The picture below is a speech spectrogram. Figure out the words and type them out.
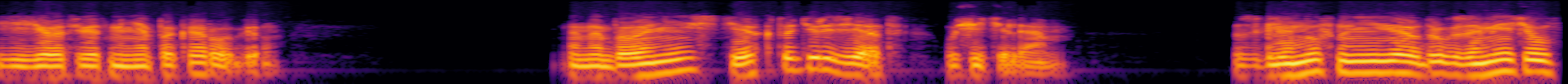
Ее ответ меня покоробил. Она была не из тех, кто дерзят учителям. Взглянув на нее, я вдруг заметил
